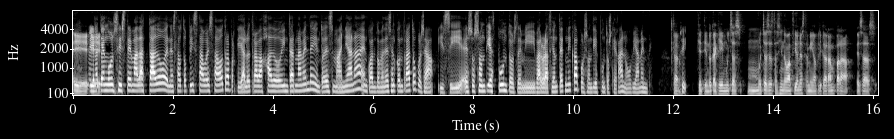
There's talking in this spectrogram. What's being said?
Eh, ya eh, tengo un sistema adaptado en esta autopista o esta otra porque ya lo he trabajado internamente y entonces mañana, en cuanto me des el contrato, pues ya, y si esos son 10 puntos de mi valoración técnica, pues son 10 puntos que gano, obviamente. Claro, que entiendo que aquí hay muchas, muchas de estas innovaciones también aplicarán para esas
